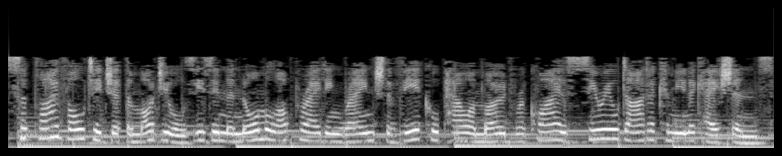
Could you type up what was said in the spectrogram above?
Supply voltage at the modules is in the normal operating range the vehicle power mode requires serial data communications.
